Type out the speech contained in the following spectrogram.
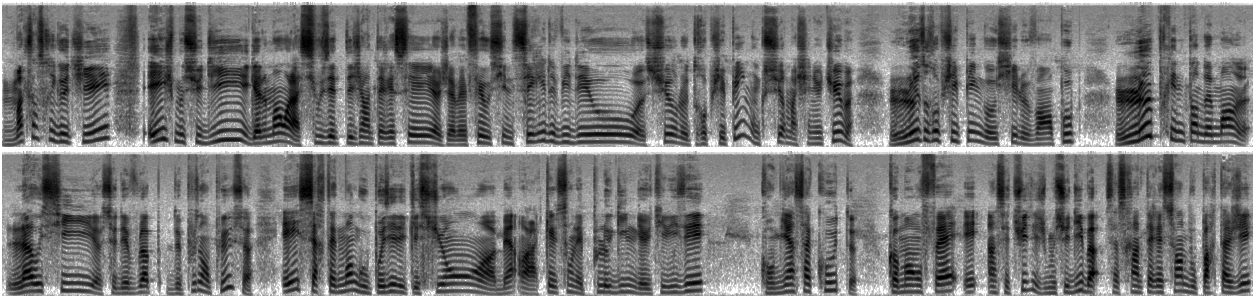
Maxence Rigotier. Et je me suis dit également voilà si vous êtes déjà intéressé euh, j'avais fait aussi une série de vidéos euh, sur le dropshipping donc sur ma chaîne YouTube. Le dropshipping aussi le vent en poupe. Le print en demande là aussi euh, se développe de plus en plus. Et certainement que vous posez des questions ben, quels sont les plugins à utiliser combien ça coûte comment on fait et ainsi de suite et je me suis dit bah ça serait intéressant de vous partager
